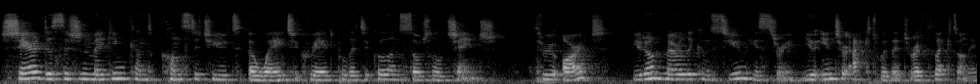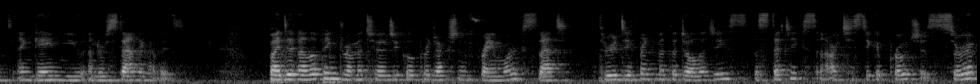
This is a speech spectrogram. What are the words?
Shared decision-making can constitute a way to create political and social change. Through art, you don't merely consume history, you interact with it, reflect on it, and gain new understanding of it. By developing dramaturgical production frameworks that, through different methodologies, aesthetics, and artistic approaches, serve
